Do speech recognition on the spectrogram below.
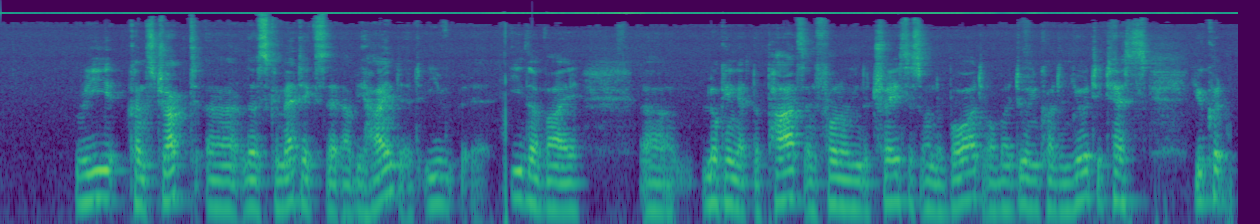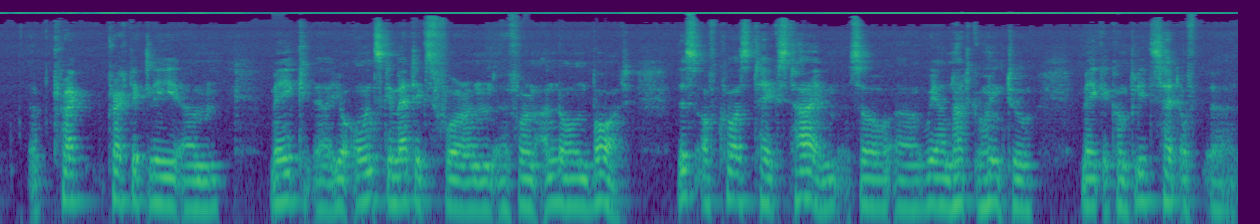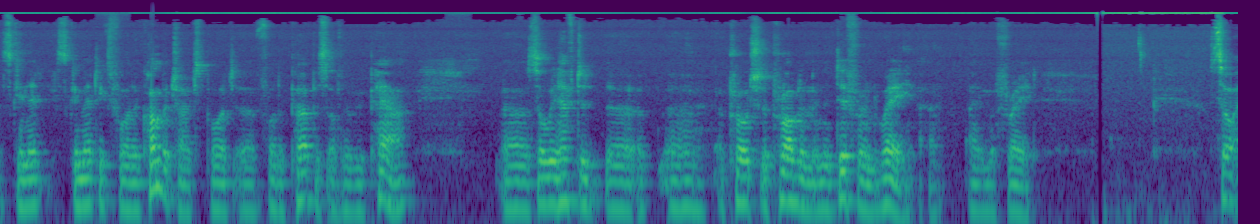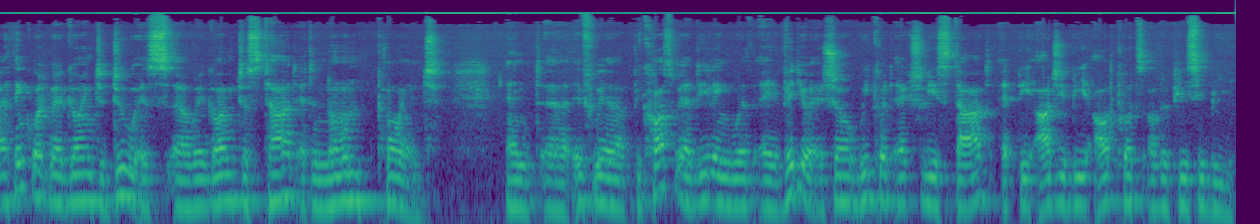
reconstruct uh, the schematics that are behind it, e either by uh, looking at the parts and following the traces on the board or by doing continuity tests. You could uh, pra practically um, make uh, your own schematics for an, uh, for an unknown board. This, of course, takes time, so uh, we are not going to make a complete set of uh, schematics for the combat board uh, for the purpose of the repair. Uh, so we have to uh, uh, approach the problem in a different way, I'm afraid. So I think what we're going to do is we're going to start at a known point. And uh, if we are, because we are dealing with a video issue, we could actually start at the RGB outputs of the PCB.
